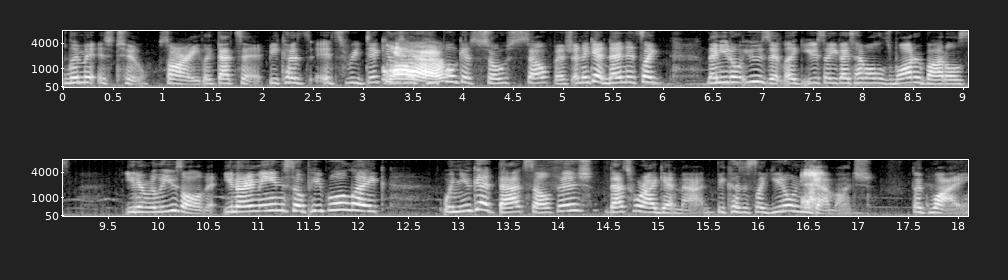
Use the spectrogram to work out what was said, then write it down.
limit is two sorry like that's it because it's ridiculous how people get so selfish and again then it's like then you don't use it like you say you guys have all those water bottles you didn't really use all of it you know what i mean so people like when you get that selfish, that's where I get mad because it's like you don't need that much. Like why?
